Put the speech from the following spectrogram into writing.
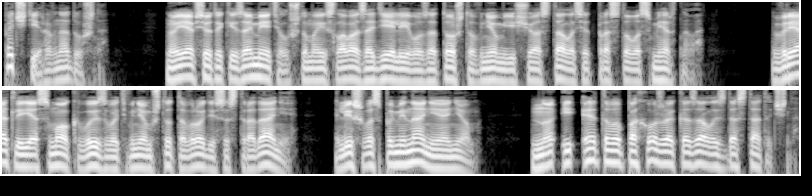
Почти равнодушно. Но я все-таки заметил, что мои слова задели его за то, что в нем еще осталось от простого смертного. Вряд ли я смог вызвать в нем что-то вроде сострадания, лишь воспоминания о нем. Но и этого, похоже, оказалось достаточно.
